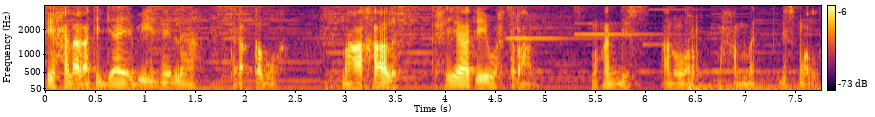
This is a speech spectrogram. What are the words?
في حلقات الجاية بإذن الله ترقبوها. مع خالص تحياتي واحترامي مهندس أنور محمد قسم الله.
